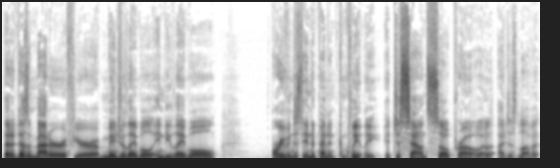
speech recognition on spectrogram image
that it doesn't matter if you're a major label, indie label, or even just independent completely. It just sounds so pro. I just love it.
